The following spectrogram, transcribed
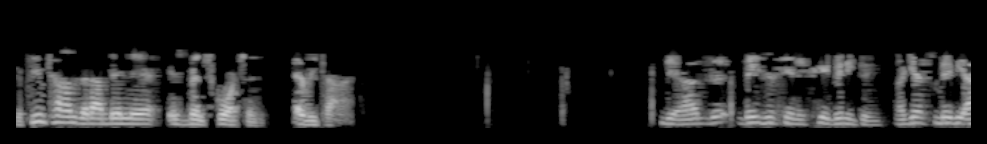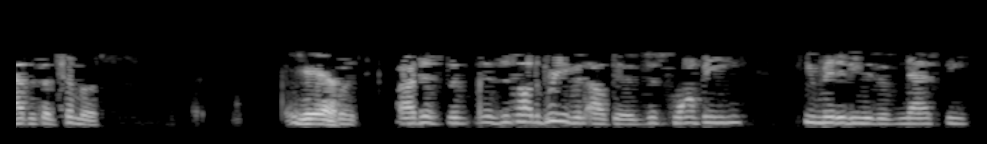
the few times that I've been there, it's been scorching every time. Yeah, they- just can't escape anything. I guess maybe after September, Yeah. but I just it's just hard to breathe in out there. It's just swampy, humidity is just nasty.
